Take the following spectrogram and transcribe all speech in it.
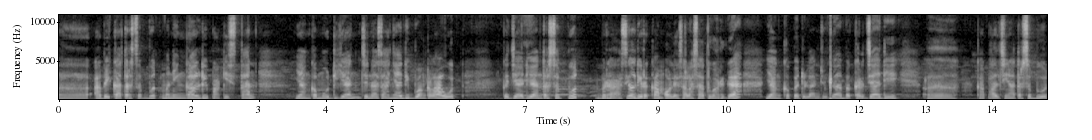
uh, eh, ABK tersebut meninggal di Pakistan, yang kemudian jenazahnya dibuang ke laut. Kejadian tersebut berhasil direkam oleh salah satu warga yang kebetulan juga bekerja di uh, kapal Cina tersebut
